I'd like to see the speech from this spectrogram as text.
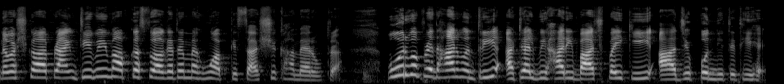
नमस्कार, प्राइम टीवी में आपका स्वागत है। मैं हूँ आपके साथ शिखा मेहरोत्रा। पूर्व प्रधानमंत्री अटल बिहारी वाजपेयी की आज पुण्यतिथि है।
